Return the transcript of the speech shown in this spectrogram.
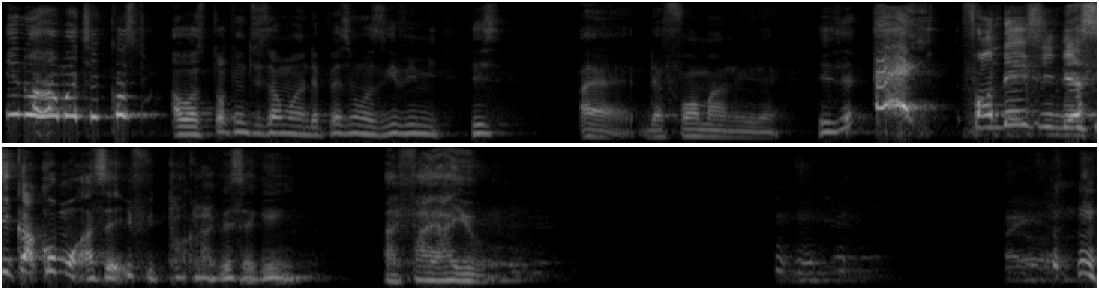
You know how much it costs? I was talking to someone, the person was giving me this, uh, the foreman. He said, Hey, foundation, there's Sikakomo. I said, If you talk like this again, I fire you.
